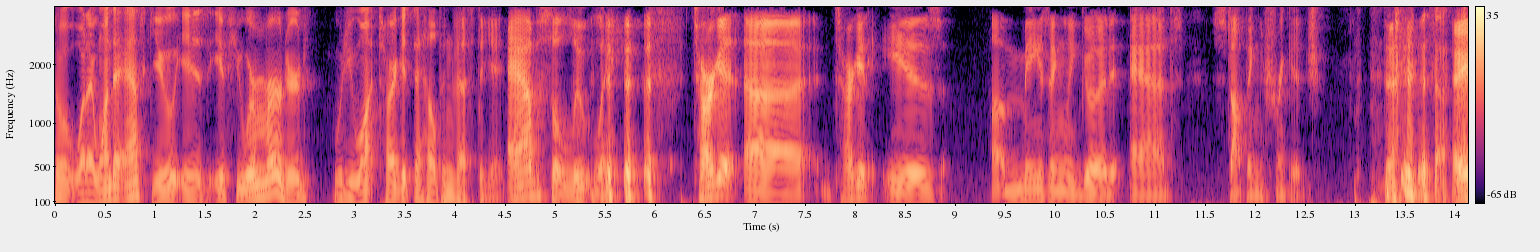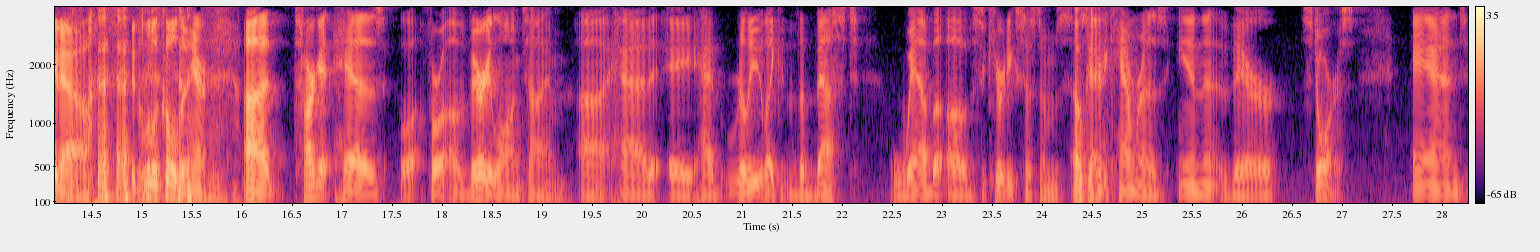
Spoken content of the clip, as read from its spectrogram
So what I wanted to ask you is, if you were murdered, would you want Target to help investigate? Absolutely. Target uh, Target is amazingly good at stopping shrinkage. hey now, it's a little cold in here. Uh, Target has, for a very long time, uh, had a had really like the best web of security systems, Okay. security cameras in their stores, and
